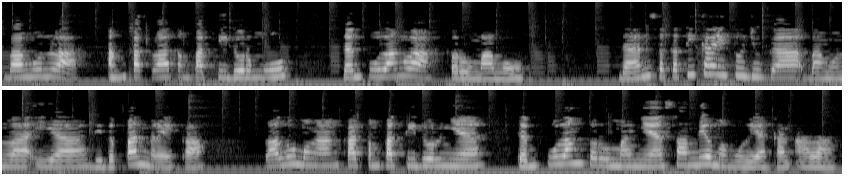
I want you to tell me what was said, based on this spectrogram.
bangunlah, angkatlah tempat tidurmu, dan pulanglah ke rumahmu. Dan seketika itu juga bangunlah ia di depan mereka, lalu mengangkat tempat tidurnya dan pulang ke rumahnya sambil memuliakan Allah.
